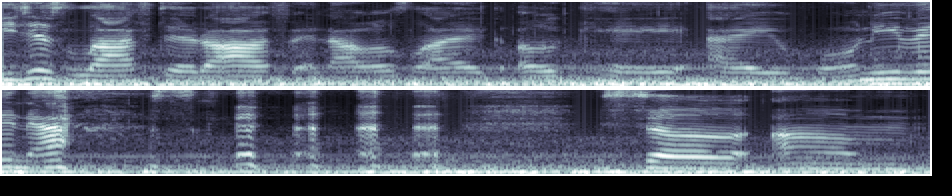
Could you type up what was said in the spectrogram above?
he just laughed it off. And I was like, okay, I won't even ask. so, um,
